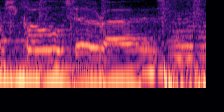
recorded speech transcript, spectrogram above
time she closed her eyes.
